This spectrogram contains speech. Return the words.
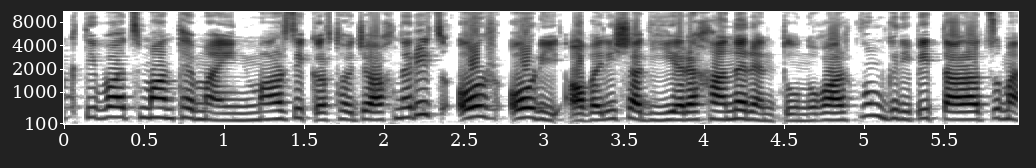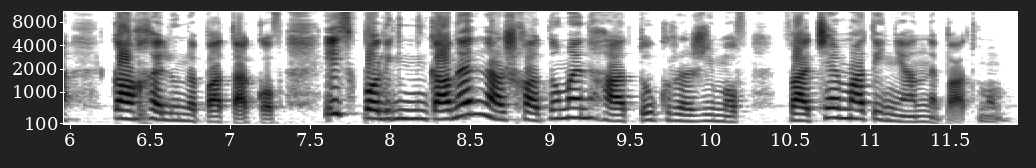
ակտիվացման թեմային մարզի կրթօջախներից օր օրի ավելի շատ երեխաներ են տուն ուղարկվում գրիպի տարածումը կանխելու նպատակով։ Իսկ պոլիկլինիկաներն աշխատում են հատուկ ռեժիմով։ Վաչե Մատինյանն է պատմում։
